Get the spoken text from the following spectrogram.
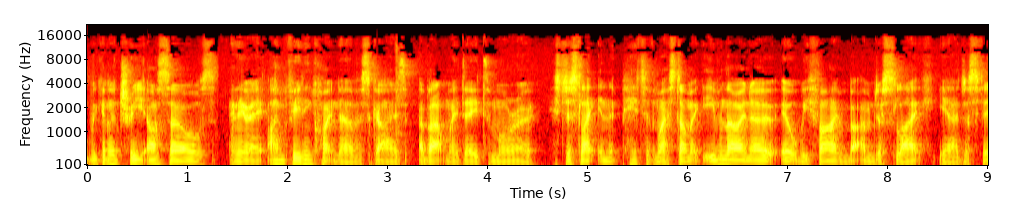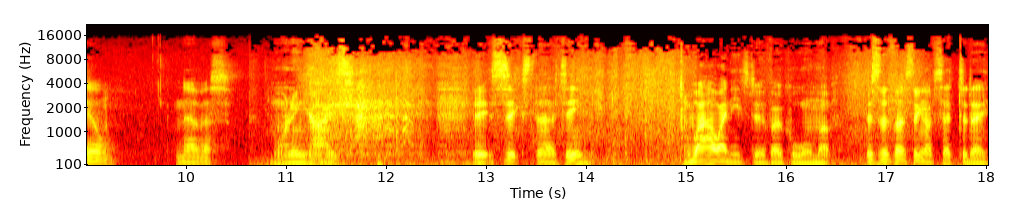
we're gonna treat ourselves. Anyway, I'm feeling quite nervous, guys, about my day tomorrow. It's just like in the pit of my stomach, even though I know it will be fine, but I'm just like, yeah, I just feel nervous. Morning, guys. it's 6.30. Wow, I need to do a vocal warm-up. This is the first thing I've said today.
